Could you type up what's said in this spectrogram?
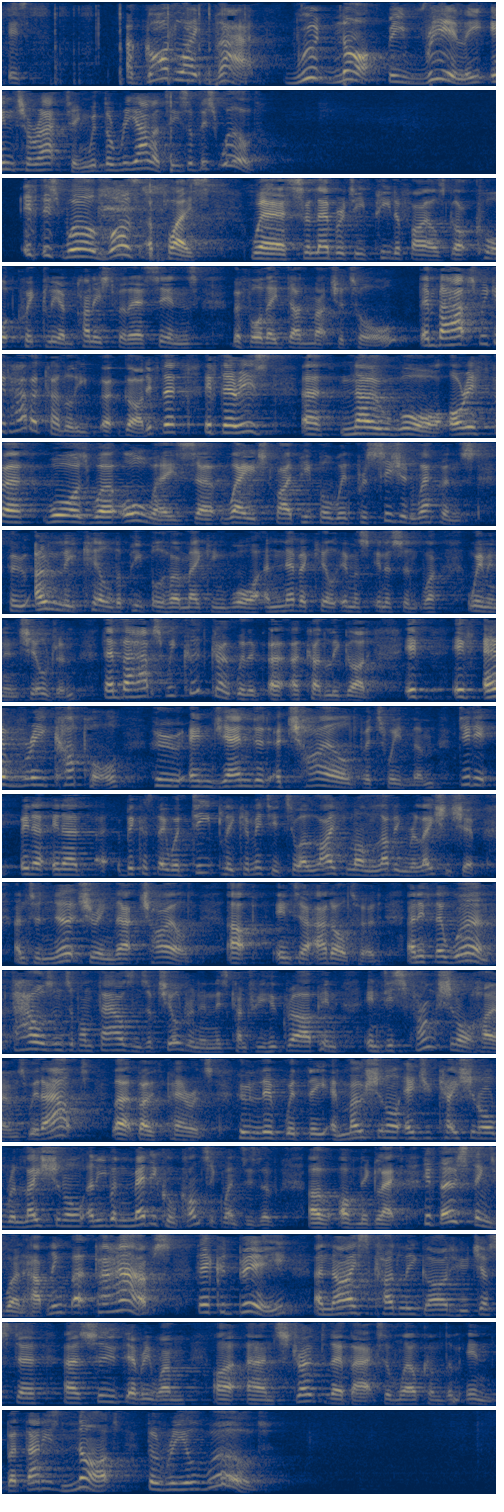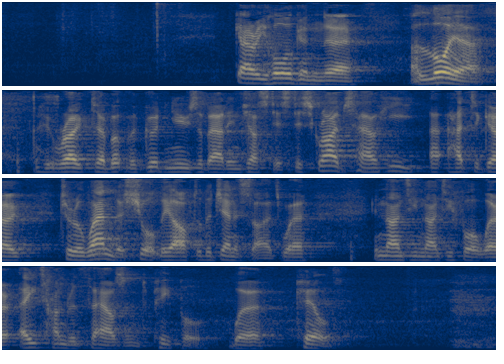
is a God like that would not be really interacting with the realities of this world. If this world was a place where celebrity paedophiles got caught quickly and punished for their sins before they'd done much at all, then perhaps we could have a cuddly uh, God. If there, if there is uh, no war, or if uh, wars were always uh, waged by people with precision weapons who only kill the people who are making war and never kill innocent women and children, then perhaps we could cope with a, a, a cuddly God. If, if every couple who engendered a child between them did it in a, in a, because they were deeply committed to a lifelong loving relationship and to nurturing that child up into adulthood. And if there weren't thousands upon thousands of children in this country who grow up in, in dysfunctional homes without uh, both parents, who live with the emotional, educational, relational, and even medical consequences of, of, of neglect, if those things weren't happening, but perhaps there could be a nice, cuddly God who just uh, uh, soothed everyone uh, and stroked their backs and welcomed them in. But that is not the real world. Gary Haugen, uh, a lawyer who wrote a book, The Good News About Injustice, describes how he uh, had to go to Rwanda shortly after the genocides, where in 1994, where 800,000 people were killed.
